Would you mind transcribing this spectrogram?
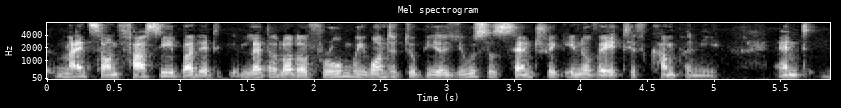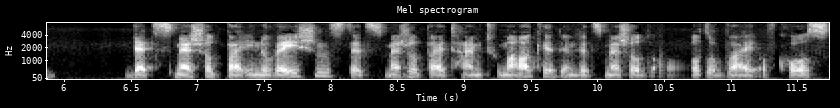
it might sound fussy, but it let a lot of room. We wanted to be a user-centric, innovative company, and that's measured by innovations. That's measured by time to market, and that's measured also by, of course,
